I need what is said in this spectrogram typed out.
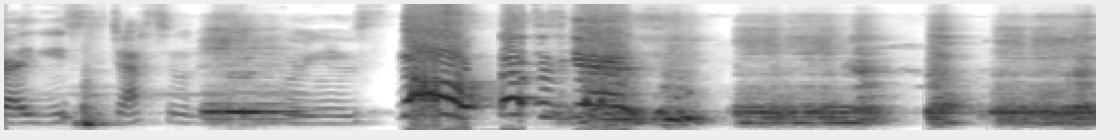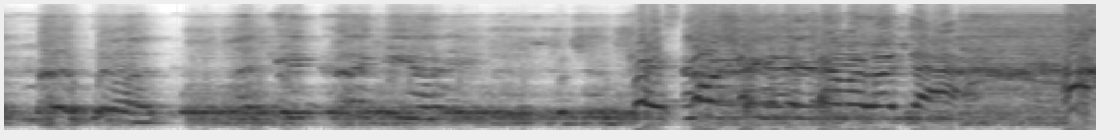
Where you suggested greens. No! Not this again! Chris, don't trigger the camera like that! Ah!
